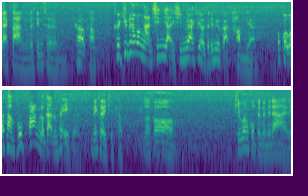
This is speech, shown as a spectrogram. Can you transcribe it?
แตกต่างโดยสิ้นเชิงครับครับ เคยคิดไหมครับว่างานชิ้นใหญ่ชิ้นแรกที่เราจะได้มีโอกาสทำเนี่ยปรากฏว่าทำปุ๊บปั้งเรากลายเป็นพระเอกเลย ไม่เคยคิดครับ แล้วก็ คิดว่ามันคงเป็นไปไม่ได้อะไร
